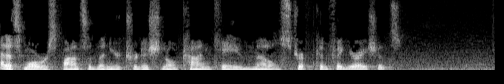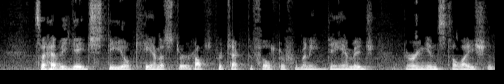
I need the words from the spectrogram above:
and it's more responsive than your traditional concave metal strip configurations. It's a heavy gauge steel canister, helps protect the filter from any damage during installation,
